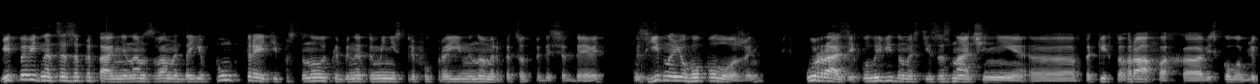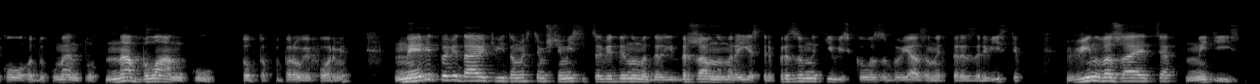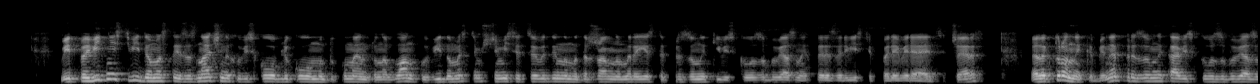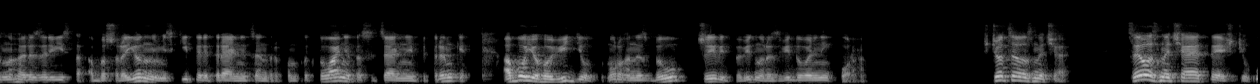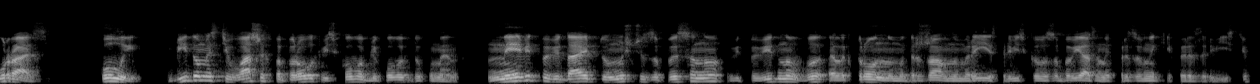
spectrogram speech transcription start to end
Відповідь на це запитання нам з вами дає пункт 3 постанови Кабінету міністрів України номер 559. Згідно його положень, у разі, коли відомості зазначені е, в таких-то графах е, військово-облікового документу на бланку, тобто в паперовій формі, не відповідають відомостям, що містяться в єдиному державному реєстрі призовників військовозобов'язаних та резервістів, він вважається недійсним. Відповідність відомостей, зазначених у військово-обліковому документу на бланку відомостям, що містяться в єдиному державному реєстрі призовників військовозобов'язаних та резервістів, перевіряється через електронний кабінет призовника військовозобов'язаного резервіста або ж районний міський територіальний центр комплектування та соціальної підтримки, або його відділ, орган СБУ чи відповідно розвідувальний орган. Що це означає? Це означає те, що у разі, коли відомості в ваших паперових військово-облікових документах не відповідають тому, що записано відповідно в електронному державному реєстрі військовозобов'язаних призовників і резервістів,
